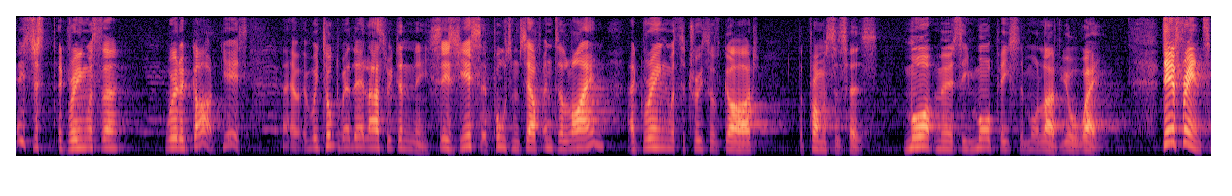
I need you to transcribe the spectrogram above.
He's just agreeing with the word of God. Yes. Uh, We talked about that last week, didn't he? He says, yes, it pulls himself into line, agreeing with the truth of God. The promise is his. More mercy, more peace, and more love your way. Dear friends,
